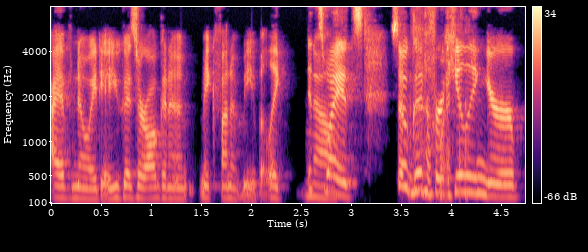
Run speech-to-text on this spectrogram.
I have no idea. You guys are all going to make fun of me, but like, it's no. why it's so good no. for healing your,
